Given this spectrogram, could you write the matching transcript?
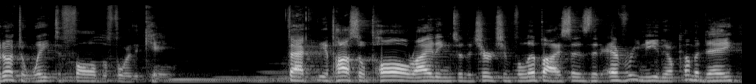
We don't have to wait to fall before the King. In fact, the Apostle Paul, writing to the church in Philippi, says that every knee, there'll come a day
